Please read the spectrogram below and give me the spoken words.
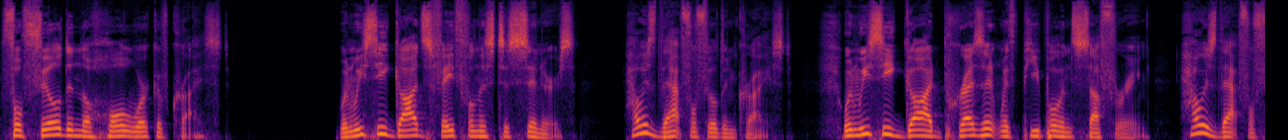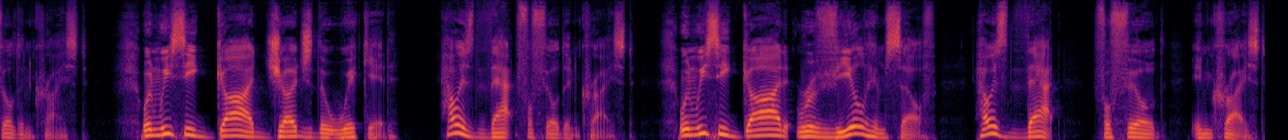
fulfilled in the whole work of Christ? When we see God's faithfulness to sinners, how is that fulfilled in Christ? When we see God present with people in suffering, how is that fulfilled in Christ? When we see God judge the wicked, how is that fulfilled in Christ? When we see God reveal himself, how is that fulfilled in Christ.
